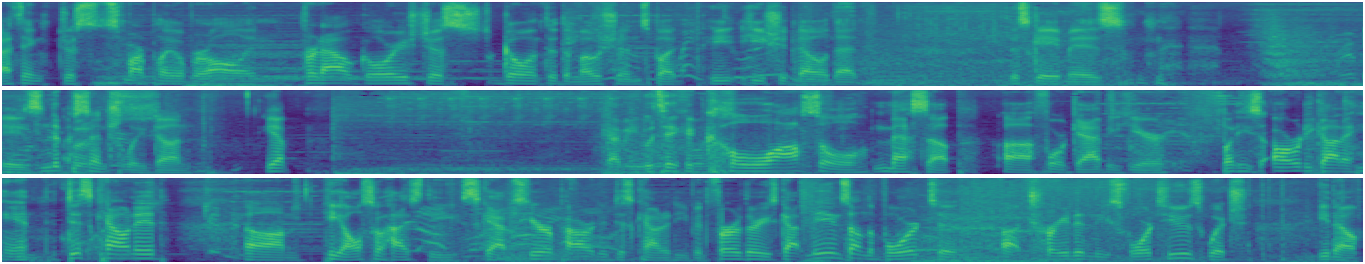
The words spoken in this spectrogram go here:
I think just smart play overall. And for now, Glory's just going through the motions, but he, he should know that this game is is essentially done. Yep. Gaby would take a colossal mess up uh, for Gaby here, but he's already got a hand discounted. Um, he also has the Scab's Hero Power to discount it even further. He's got minions on the board to uh, trade in these 4-2s, which, you know,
